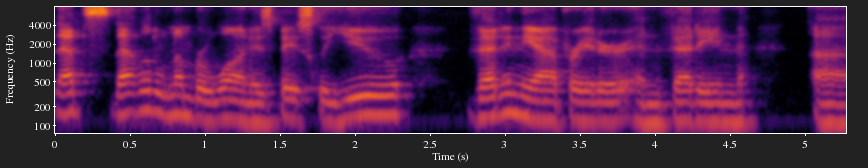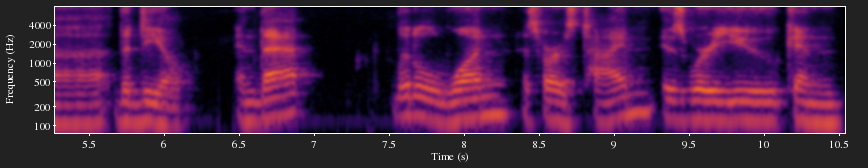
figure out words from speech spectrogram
That's that little number one is basically you vetting the operator and vetting uh, the deal, and that little one as far as time is where you can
